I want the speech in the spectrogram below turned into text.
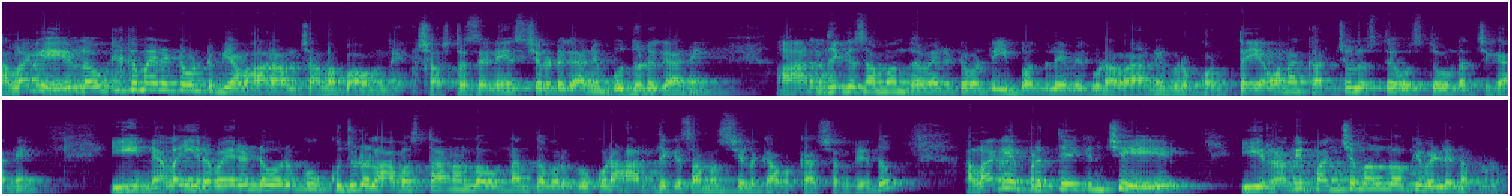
అలాగే లౌకికమైనటువంటి వ్యవహారాలు చాలా బాగున్నాయి. షష్ఠ శనేశ్వరుడు కానీ బుద్ధుడు కానీ ఆర్థిక సంబంధమైనటువంటి ఇబ్బందులు ఏమి కూడా రానివ్వరు. కొంత ఏమైనా ఖర్చులు వస్తే వస్తూ ఉండొచ్చు కానీ ఈ నెల ఇరవై రెండు వరకు కుజుడు లాభస్థానంలో ఉన్నంత వరకు కూడా ఆర్థిక సమస్యలకు అవకాశం లేదు. అలాగే ప్రత్యేకించి ఈ రవి పంచమంలోకి వెళ్ళినప్పుడు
